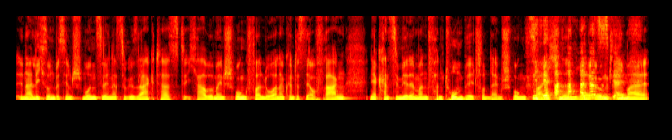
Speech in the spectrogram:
innerlich so ein bisschen schmunzeln, dass du gesagt hast, ich habe meinen Schwung verloren. Dann könntest du dir auch fragen, ja, kannst du mir denn mal ein Phantombild von deinem Schwung zeichnen ja, oder irgendwie mal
